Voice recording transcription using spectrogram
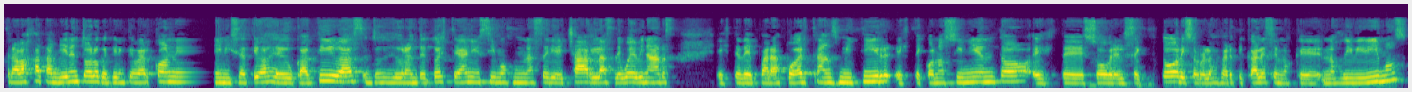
trabaja también en todo lo que tiene que ver con iniciativas educativas. Entonces, durante todo este año hicimos una serie de charlas, de webinars, este, de, para poder transmitir este conocimiento este, sobre el sector y sobre los verticales en los que nos dividimos.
